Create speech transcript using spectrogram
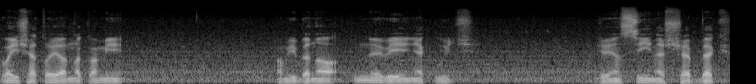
Vagyis hát olyannak, ami, amiben a növények úgy olyan színesebbek.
